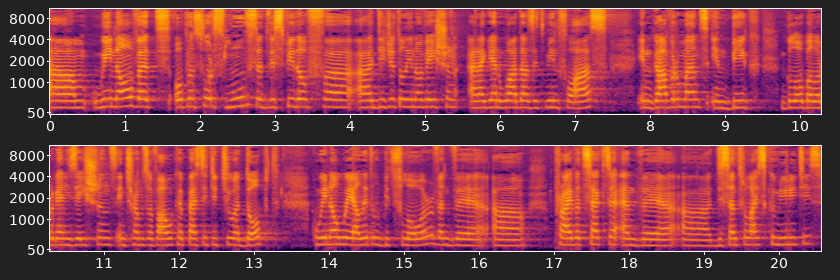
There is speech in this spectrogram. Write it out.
Um, we know that open source moves at the speed of uh, uh, digital innovation, and again, what does it mean for us in governments, in big global organizations, in terms of our capacity to adopt? We know we are a little bit slower than the uh, private sector and the uh, decentralized communities.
